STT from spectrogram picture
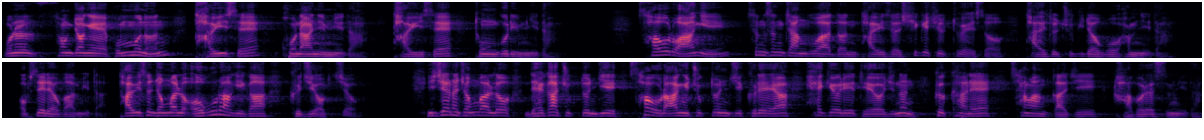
오늘 성경의 본문은 다윗의 고난입니다. 다윗의 동굴입니다. 사울 왕이 승승장구하던 다윗을 시기 질투해서 다윗을 죽이려고 합니다. 없애려고 합니다. 다윗은 정말로 억울하기가 그지없죠. 이제는 정말로 내가 죽든지 사울 왕이 죽든지 그래야 해결이 되어지는 극한의 상황까지 가버렸습니다.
